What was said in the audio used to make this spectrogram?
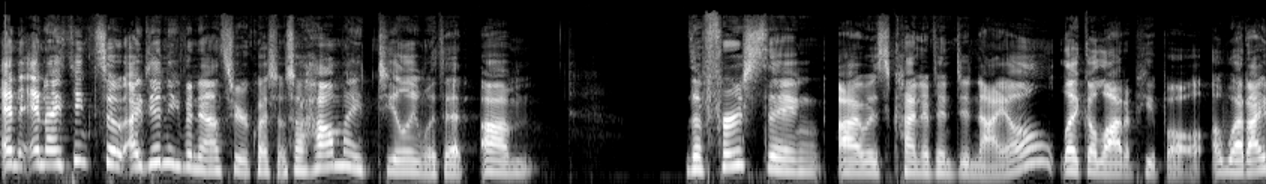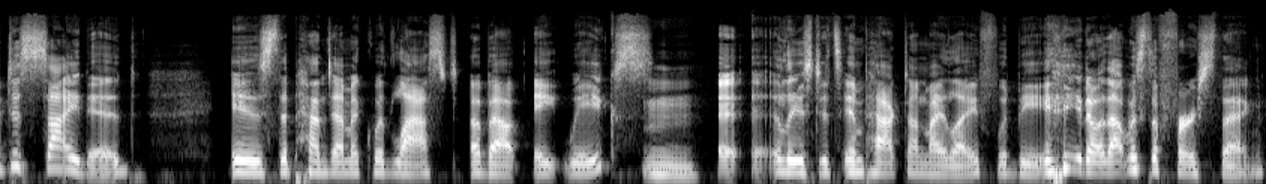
And and I think so I didn't even answer your question. So how am I dealing with it? Um the first thing I was kind of in denial, like a lot of people. What I decided is the pandemic would last about 8 weeks. Mm. A- At least its impact on my life would be, you know, that was the first thing.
